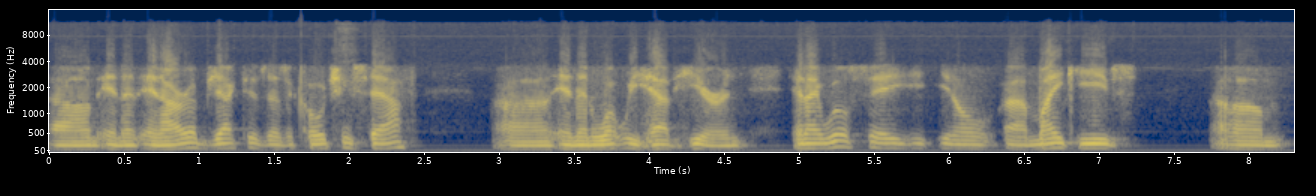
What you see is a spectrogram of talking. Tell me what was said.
um, and and our objectives as a coaching staff, uh, and then what we have here. And and I will say, you know, uh, Mike Eaves. Um,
